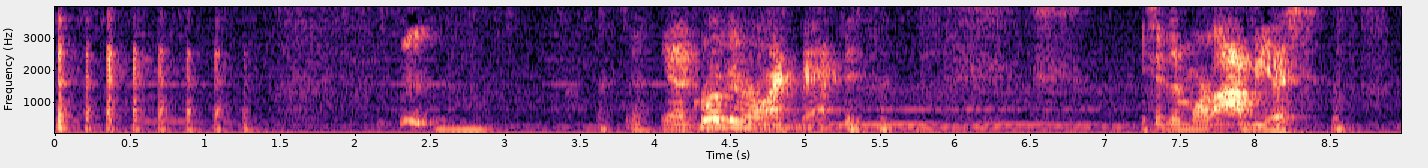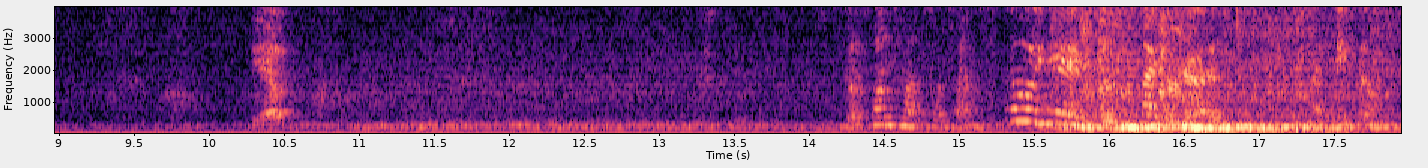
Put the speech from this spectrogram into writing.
Yeah, Krogan are like that. Except they're more obvious. Yep. So sometimes, sometimes. Oh yay, those sniper guys. I hate them.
